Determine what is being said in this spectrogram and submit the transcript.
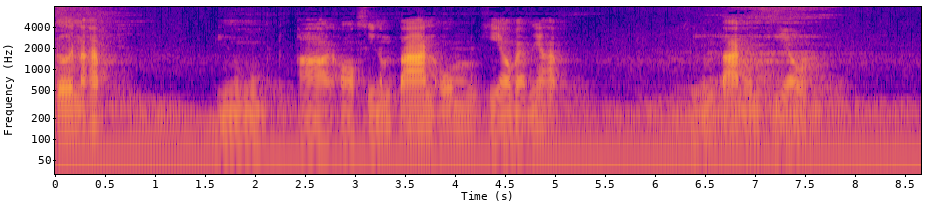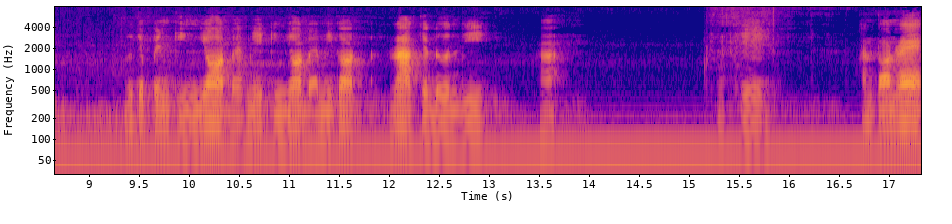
เกินนะครับ กิ่งหนุ่มๆอออกสีน้ำตาลอมเขียวแบบนี้ครับ สีน้ำตาลอมเขียวหรือจะเป็นกิ่งยอดแบบนี้กิ่งยอดแบบนี้ก็รากจะเดินดีฮะโอเค ขั้นตอนแรก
